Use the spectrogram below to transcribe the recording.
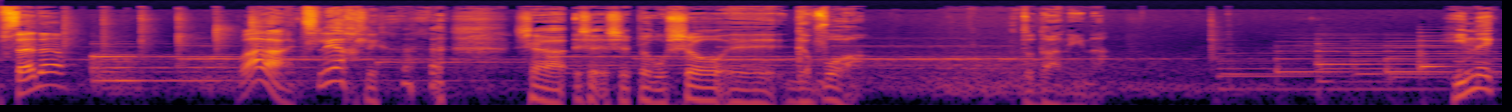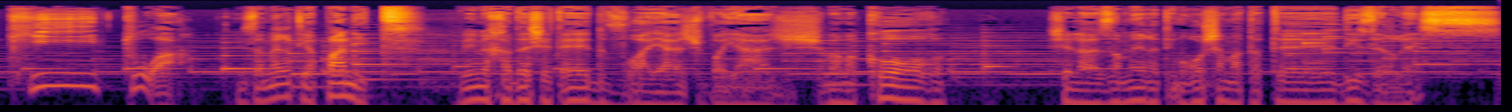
אמרתי בסדר? וואלה, הצליח לי. ש, ש, שפירושו אה, גבוה. תודה, נינה. הנה קיטואה, היא זמרת יפנית, והיא מחדשת את וויאז' וויאז' במקור של הזמרת עם ראש המטאטה דיזרלס.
